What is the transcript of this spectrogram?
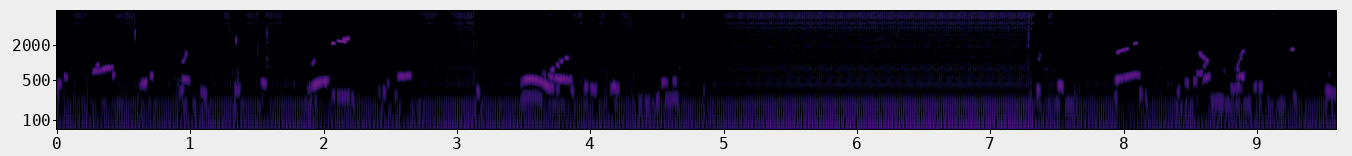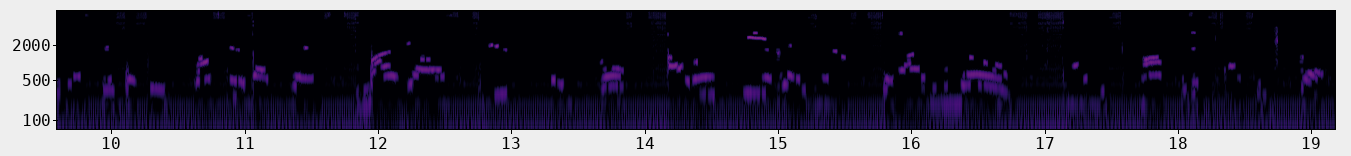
that God gets He takes a praise Him before the distribution. We can thank Him when He gives to us because there's something about saying, My God is faithful. I don't see it right now, but I know I'm confident I can trust.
